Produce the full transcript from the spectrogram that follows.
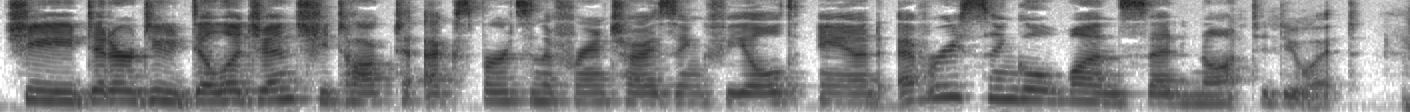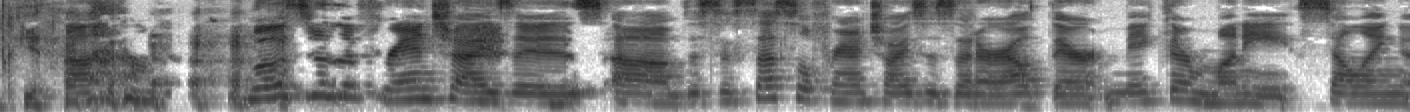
She did her due diligence. She talked to experts in the franchising field, and every single one said not to do it. Yeah. um, most of the franchises, um, the successful franchises that are out there, make their money selling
